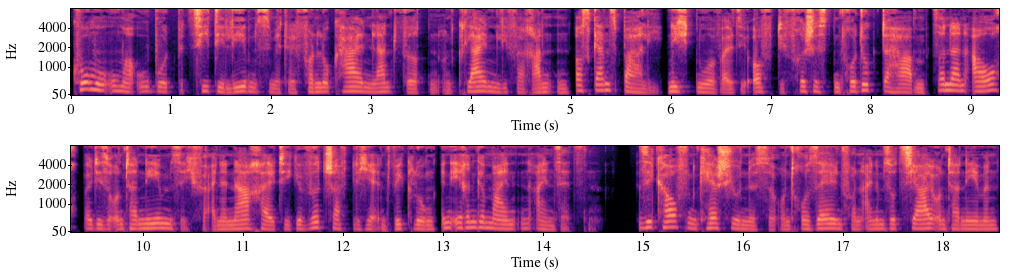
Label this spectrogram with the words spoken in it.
Como Uma Ubud bezieht die Lebensmittel von lokalen Landwirten und kleinen Lieferanten aus ganz Bali, nicht nur, weil sie oft die frischesten Produkte haben, sondern auch, weil diese Unternehmen sich für eine nachhaltige wirtschaftliche Entwicklung in ihren Gemeinden einsetzen. Sie kaufen Cashewnüsse und Rosellen von einem Sozialunternehmen,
